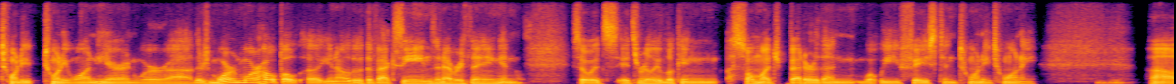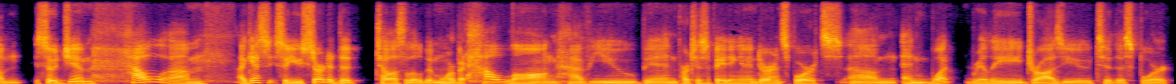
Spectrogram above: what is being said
2021 here, and we're uh, there's more and more hope, uh, you know, with the vaccines and everything, and so it's it's really looking so much better than what we faced in 2020. Mm-hmm. Um, so, Jim, how um, I guess so. You started to tell us a little bit more, but how long have you been participating in endurance sports? Um, and what really draws you to the sport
